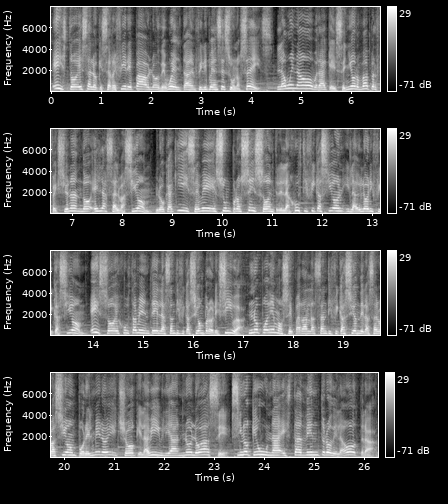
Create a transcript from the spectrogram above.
Esto es a lo que se refiere Pablo de vuelta en Filipenses 1.6. La buena obra que el Señor va perfeccionando es la salvación. Lo que aquí se ve es un proceso entre la justificación y la glorificación. Eso es justamente la santificación progresiva. No podemos separar la santificación de la salvación por el mero hecho que la Biblia no lo hace, sino que una está dentro de la otra.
